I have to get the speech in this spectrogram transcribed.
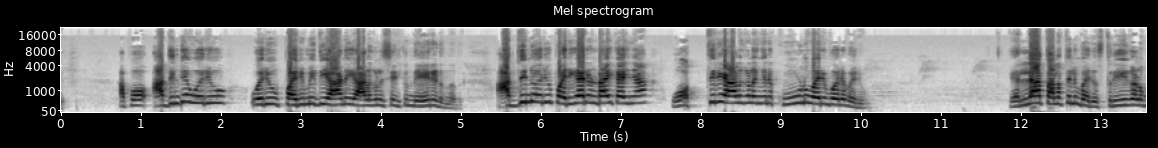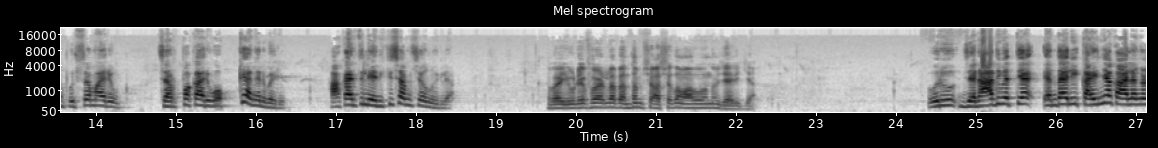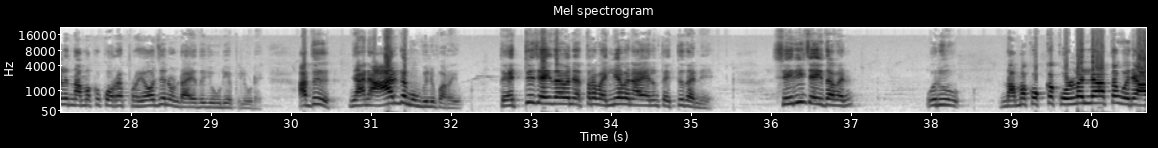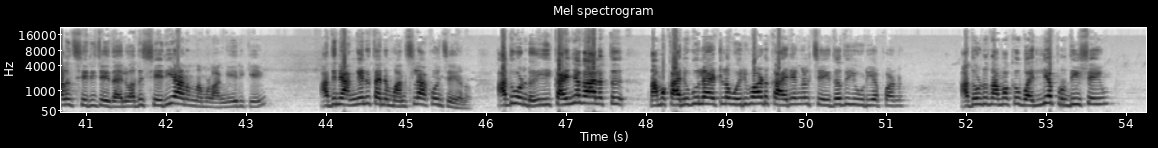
അപ്പോൾ അതിന്റെ ഒരു ഒരു പരിമിതിയാണ് ഈ ആളുകൾ ശരിക്കും നേരിടുന്നത്. അതിനൊരു പരിഹാരം ഉണ്ടായി കഴിഞ്ഞാൽ ഒത്തിരി ആളുകൾ ഇങ്ങനെ കൂണു വരും പോലെ വരും. എല്ലാ തലത്തിലും വരും. സ്ത്രീകളും പുരുഷന്മാരും ചെറുപ്പക്കാരും ഒക്കെ അങ്ങനെ വരും. ആ കാര്യത്തിൽ എനിക്ക് സംശയമൊന്നുമില്ല. അപ്പോൾ യു ഡി എഫുമായിട്ടുള്ള ബന്ധം ശാശ്വതമാകുമെന്ന് വിചാരിക്കാം. ഒരു ജനാധിപത്യ എന്തായാലും ഈ കഴിഞ്ഞ കാലങ്ങളിൽ നമുക്ക് കുറേ പ്രയോജനം ഉണ്ടായത് യു ഡി എഫിലൂടെ. അത് ഞാൻ ആരുടെ മുമ്പിലും പറയും. തെറ്റ് ചെയ്തവൻ എത്ര വലിയവനായാലും തെറ്റ് തന്നെ. ശരി ചെയ്തവൻ ഒരു നമുക്കൊക്കെ കൊള്ളല്ലാത്ത ഒരാൾ ശരി ചെയ്താലും അത് ശരിയാണെന്ന് നമ്മൾ അംഗീകരിക്കുകയും അതിനെ അങ്ങനെ തന്നെ മനസ്സിലാക്കുകയും ചെയ്യണം. അതുകൊണ്ട് ഈ കഴിഞ്ഞ കാലത്ത് നമുക്ക് അനുകൂലമായിട്ടുള്ള ഒരുപാട് കാര്യങ്ങൾ ചെയ്തത് യു ഡി എഫ് ആണ് അതുകൊണ്ട് നമുക്ക് വലിയ പ്രതീക്ഷയും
